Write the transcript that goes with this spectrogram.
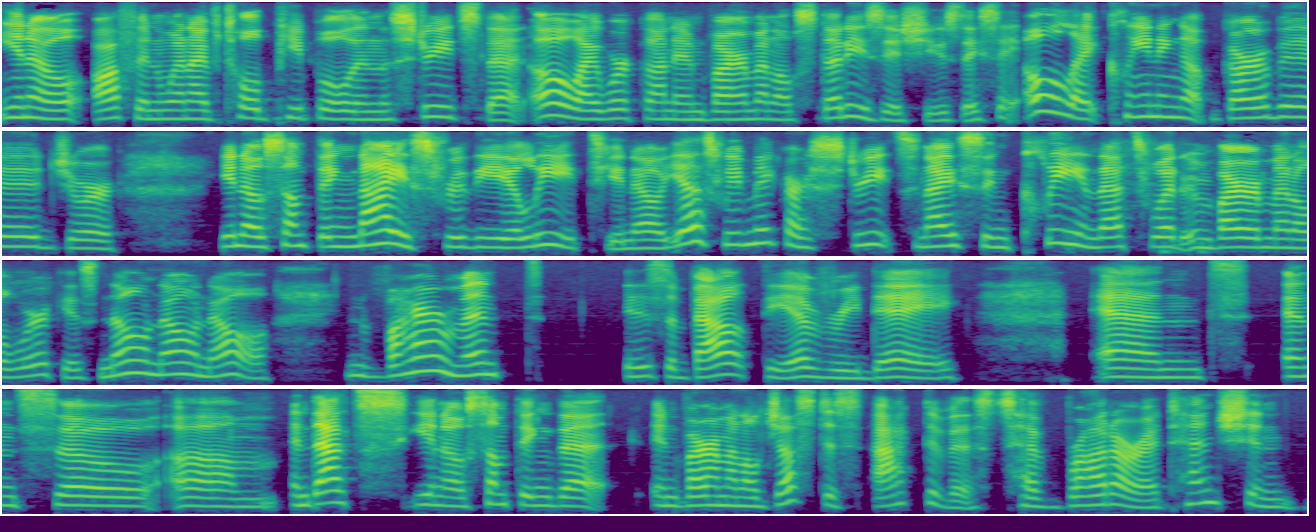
you know, often when I've told people in the streets that, oh, I work on environmental studies issues, they say, oh, like cleaning up garbage or, you know, something nice for the elite. You know, yes, we make our streets nice and clean. That's what environmental work is. No, no, no. Environment is about the everyday. And and so um and that's, you know, something that environmental justice activists have brought our attention,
